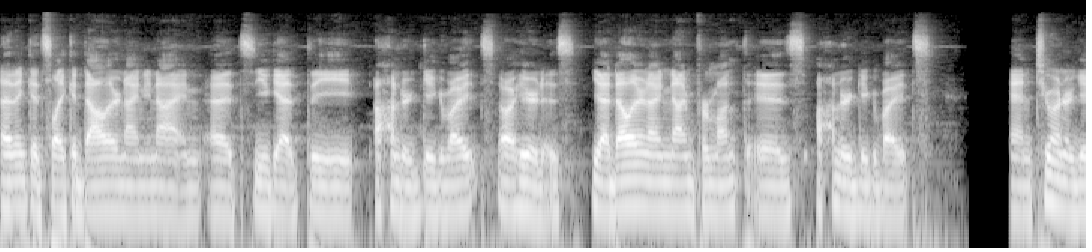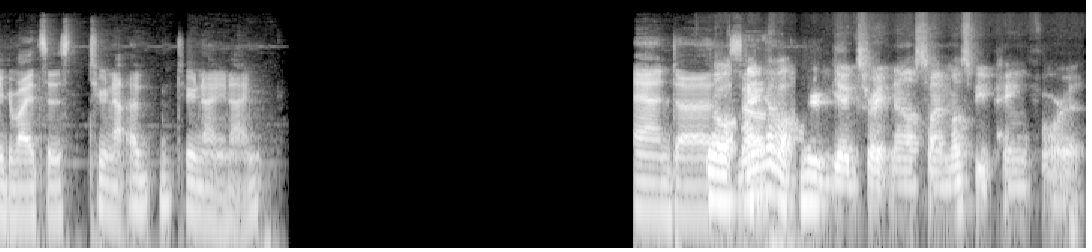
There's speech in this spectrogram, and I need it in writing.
I think it's like a dollar ninety nine. It's you get the hundred gigabytes. Oh, here it is. Yeah, dollar ninety nine per month is hundred gigabytes, and two hundred gigabytes is two two ninety nine. And uh, So, so I have hundred gigs right now, so I must be paying for it.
